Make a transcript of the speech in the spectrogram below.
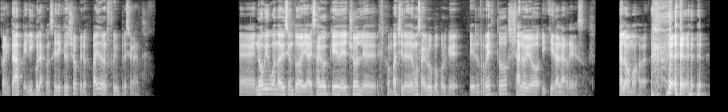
conectaba películas con series, qué sé yo, pero Spider fue impresionante. Eh, no vi WandaVision todavía, es algo que de hecho le, con Bachi le debemos al grupo porque el resto ya lo vio y quiere hablar de eso. Ya lo vamos a ver.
